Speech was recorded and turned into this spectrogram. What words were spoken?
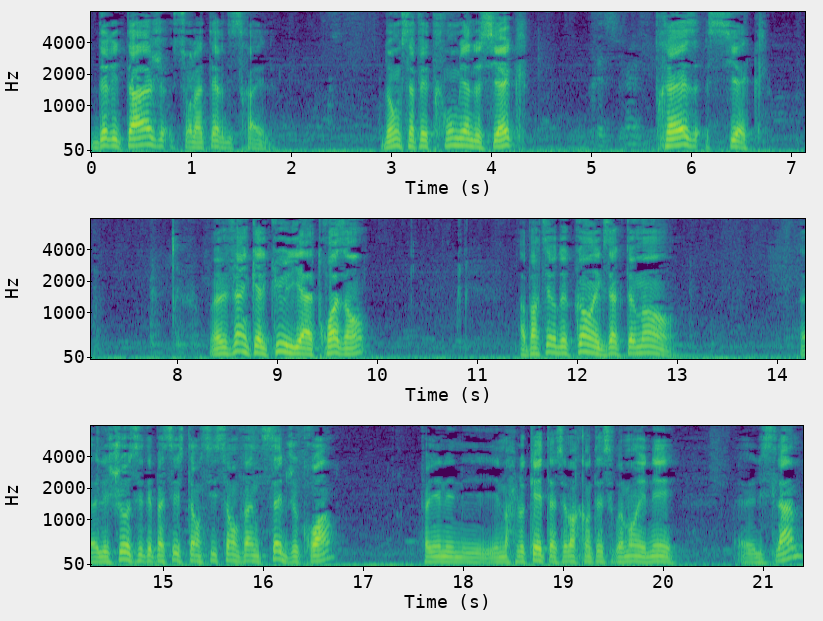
d'héritage sur la terre d'Israël. Donc ça fait combien de siècles? 13 siècles. On avait fait un calcul il y a 3 ans. À partir de quand exactement euh, les choses s'étaient passées? C'était en 627, je crois. Enfin, il y a une, une à savoir quand est-ce vraiment né euh, l'islam.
